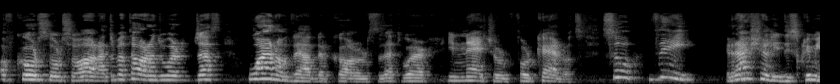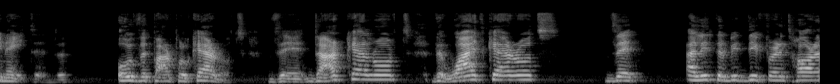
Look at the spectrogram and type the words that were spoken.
of course also orange, but orange were just one of the other colors that were in nature for carrots. So they racially discriminated all the purple carrots, the dark carrots, the white carrots, the a little bit different orange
